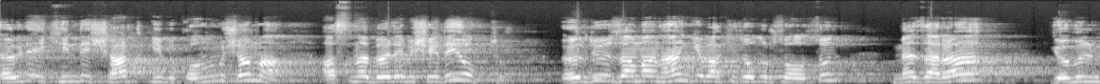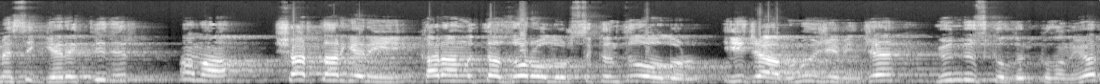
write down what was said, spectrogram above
öğle ikindi şart gibi konulmuş ama aslında böyle bir şey de yoktur. Öldüğü zaman hangi vakit olursa olsun mezara gömülmesi gereklidir. Ama şartlar gereği karanlıkta zor olur, sıkıntılı olur, icabı mucibince gündüz kılınıyor,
